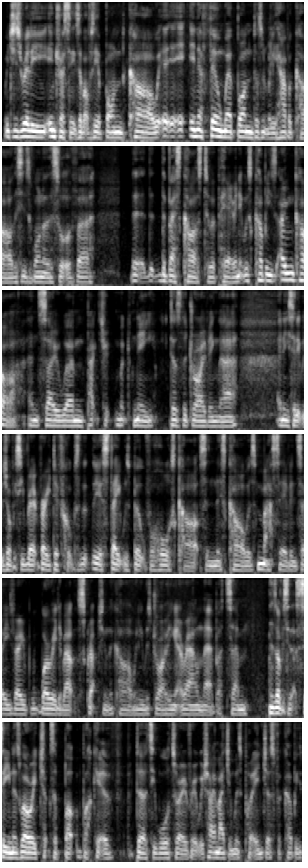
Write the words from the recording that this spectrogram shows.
which is really interesting. It's obviously a Bond car. In a film where Bond doesn't really have a car, this is one of the sort of uh, the, the best cars to appear. And it was Cubby's own car, and so um, Patrick Macnee does the driving there. And he said it was obviously very difficult because the, the estate was built for horse carts, and this car was massive, and so he's very worried about scratching the car when he was driving it around there. But um, there's obviously that scene as well where he chucks a bu- bucket of dirty water over it, which I imagine was put in just for Cubby.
